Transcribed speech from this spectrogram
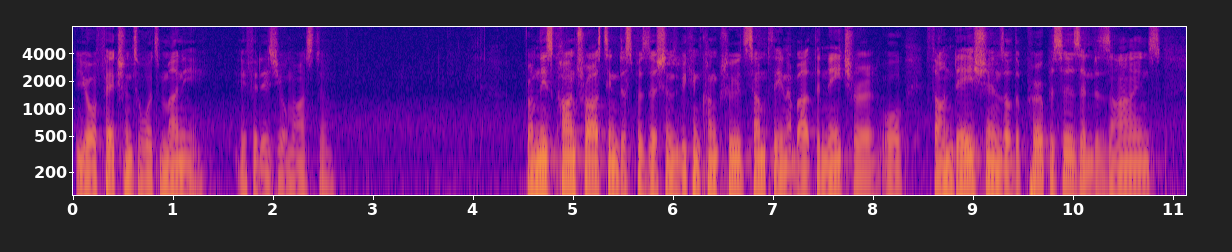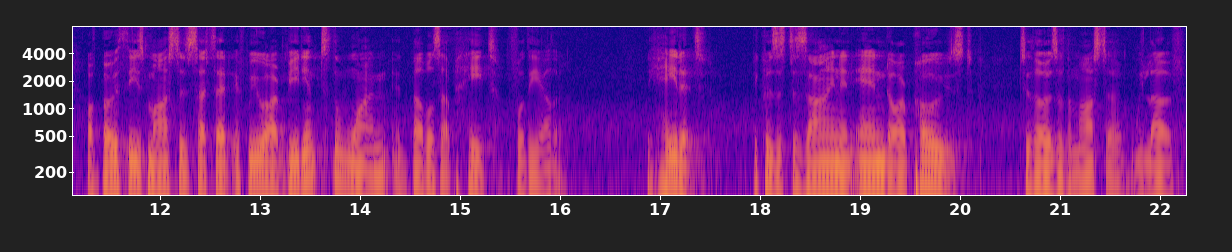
your affection towards money if it is your master. From these contrasting dispositions, we can conclude something about the nature or foundations of the purposes and designs of both these masters, such that if we are obedient to the one, it bubbles up hate for the other. We hate it because its design and end are opposed to those of the master we love.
